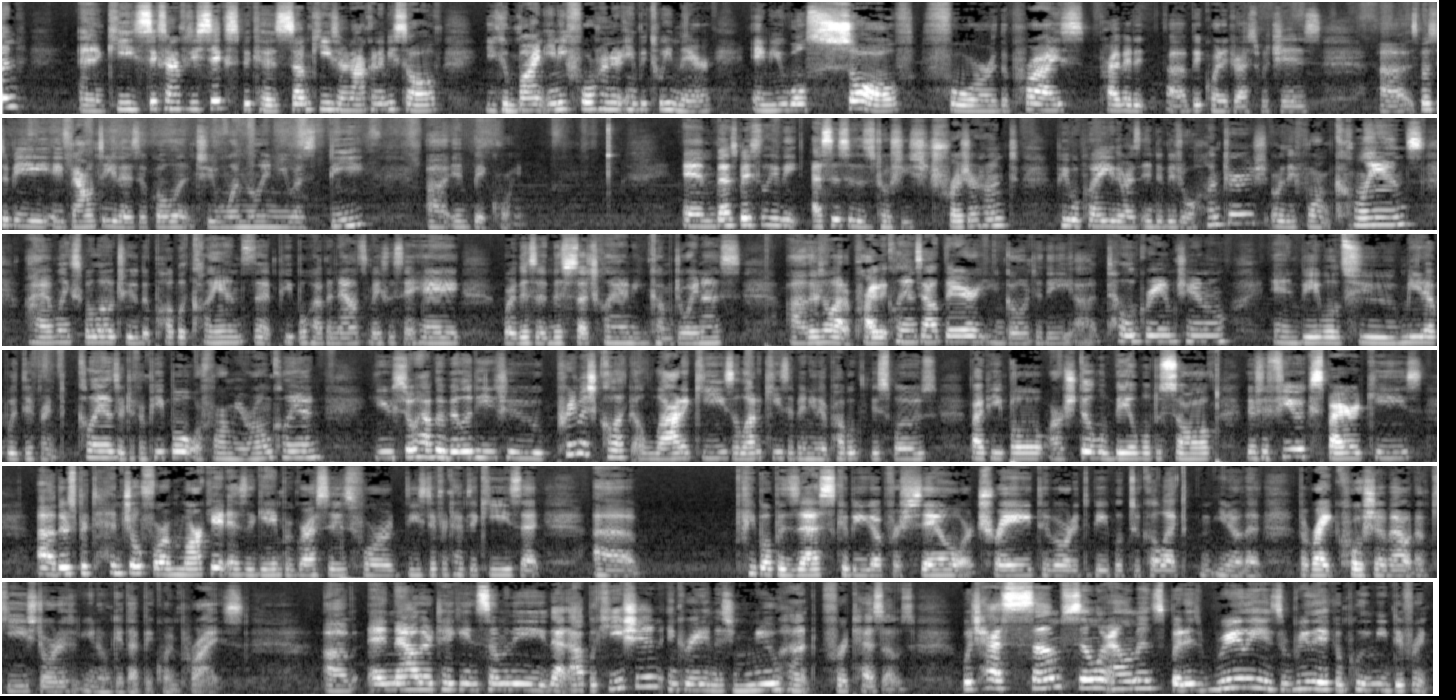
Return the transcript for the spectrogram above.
and key 656 because some keys are not going to be solved. You combine any 400 in between there and you will solve for the price private uh, Bitcoin address, which is uh, supposed to be a bounty that is equivalent to 1 million USD uh, in Bitcoin. And that's basically the essence of the Satoshi's treasure hunt. People play either as individual hunters or they form clans. I have links below to the public clans that people have announced. Basically, say, hey, we're this and this such clan. You can come join us. Uh, there's a lot of private clans out there. You can go into the uh, Telegram channel and be able to meet up with different clans or different people or form your own clan. You still have the ability to pretty much collect a lot of keys. A lot of keys have been either publicly disclosed by people are still available to solve. There's a few expired keys. Uh, there's potential for a market as the game progresses for these different types of keys that uh, people possess could be up for sale or trade in order to be able to collect, you know, the the right quotient amount of keys in order to you know get that Bitcoin prize. Um, and now they're taking some of the that application and creating this new hunt for Tezos, which has some similar elements, but is really is really a completely different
